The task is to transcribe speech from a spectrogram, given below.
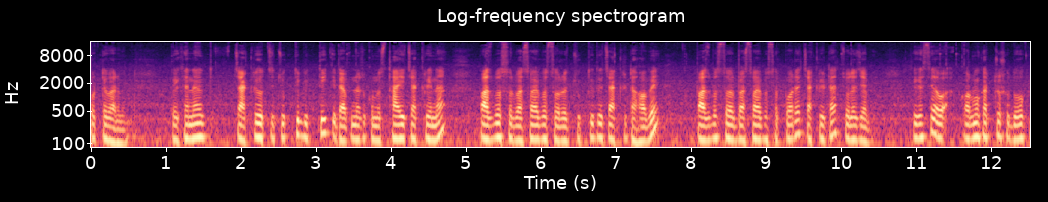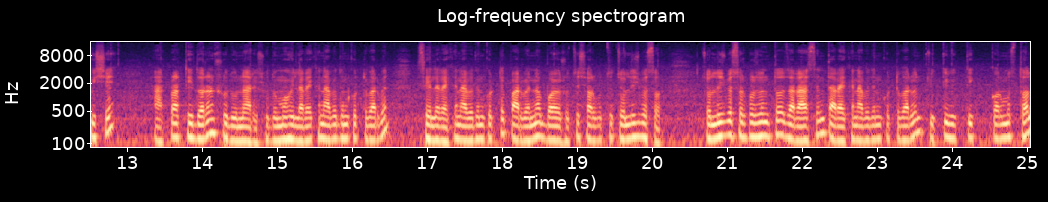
করতে পারবেন। তো এখানে চাকরি হচ্ছে চুক্তিভিত্তিক, এটা আপনার কোনো স্থায়ী চাকরি না। পাঁচ বছর বা ছয় বছরের চুক্তিতে চাকরিটা হবে। পাঁচ বছর বা ছয় বছর পরে চাকরিটা চলে যাবে। ঠিক আছে? কর্মক্ষেত্র শুধু অফিসে, আর প্রার্থী ধরেন শুধু নারী, শুধু মহিলারা এখানে আবেদন করতে পারবেন। ছেলেরা এখানে আবেদন করতে পারবেন না, বয়স হচ্ছে সর্বোচ্চ চল্লিশ বছর। চল্লিশ বছর পর্যন্ত যারা আছেন, তারা এখানে আবেদন করতে পারবেন। চুক্তিভিত্তিক কর্মস্থল,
